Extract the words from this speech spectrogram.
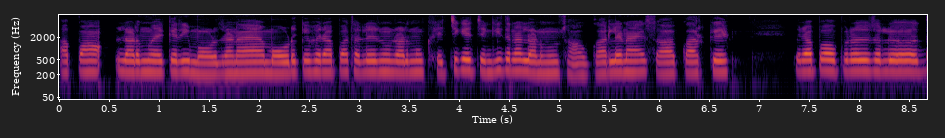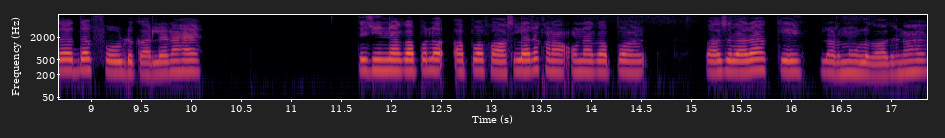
ਆਪਾਂ ਲੜ ਨੂੰ ਇੱਕ ਵਾਰੀ ਮੋੜ ਦੇਣਾ ਹੈ। ਮੋੜ ਕੇ ਫਿਰ ਆਪਾਂ ਥੱਲੇ ਨੂੰ ਲੜ ਨੂੰ ਖਿੱਚ ਕੇ ਚੰਗੀ ਤਰ੍ਹਾਂ ਲੜ ਨੂੰ ਸਾਫ਼ ਕਰ ਲੈਣਾ ਹੈ। ਸਾਫ਼ ਕਰਕੇ ਫਿਰ ਆਪਾਂ ਉੱਪਰ ਦੇ ਥੱਲੇ ਅੱਧਾ ਅੱਧਾ ਫੋਲਡ ਕਰ ਲੈਣਾ ਹੈ। ਤੇ ਜਿੰਨਾ ਕੁ ਆਪਾਂ ਆਪਾਂ ਫਾਸਲਾ ਰੱਖਣਾ ਉਹਨਾਂ ਕੁ ਆਪਾਂ ਫਾਸਲਾ ਰੱਖ ਕੇ ਲੜ ਨੂੰ ਲਗਾ ਦੇਣਾ ਹੈ।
